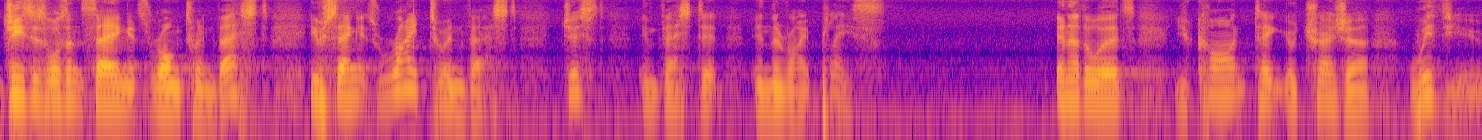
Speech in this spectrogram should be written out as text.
Jesus wasn't saying it's wrong to invest, he was saying it's right to invest. Just invest it in the right place. In other words, you can't take your treasure with you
